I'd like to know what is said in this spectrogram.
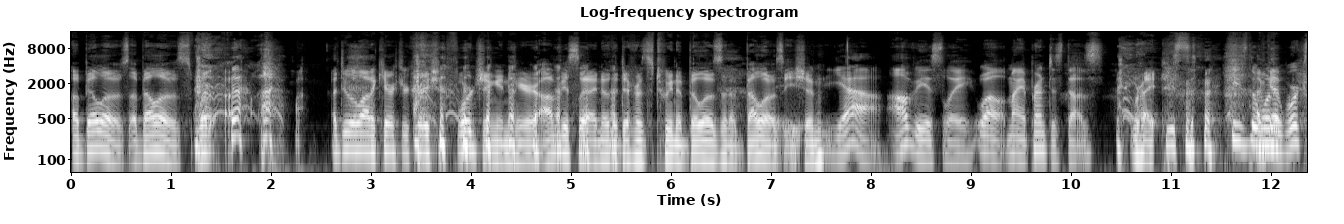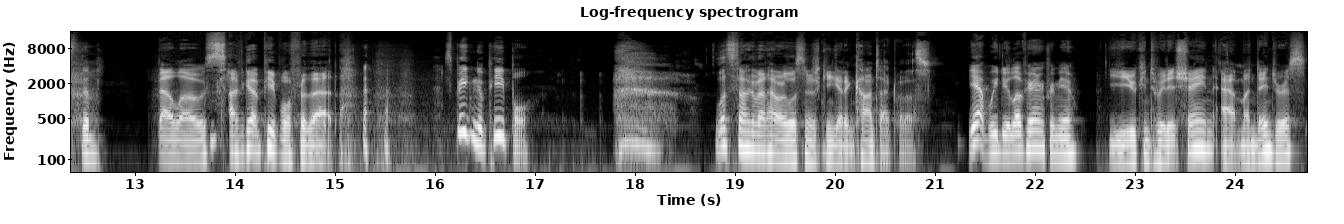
a billows, a bellows. What? I do a lot of character creation forging in here. Obviously, I know the difference between a billows and a bellows, I-Hsien. Yeah, obviously. Well, my apprentice does. Right. He's he's the I've one got- who works the bellows. I've got people for that. Speaking of people, Let's talk about how our listeners can get in contact with us. yeah, we do love hearing from you. You can tweet at Shane at Mundangerous,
